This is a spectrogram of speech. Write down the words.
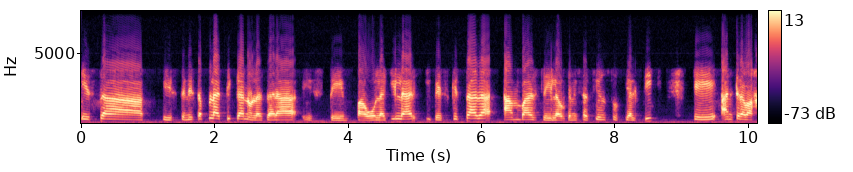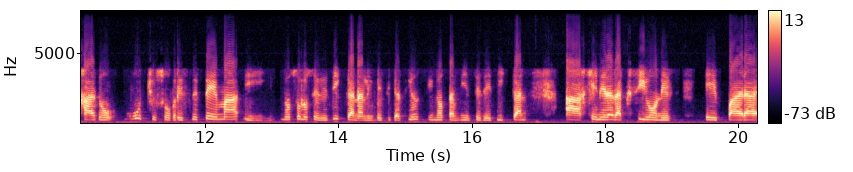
esa, este, en esta plática nos las dará este, Paola Aguilar y Pesquetada, ambas de la organización Social TIC, que han trabajado mucho sobre este tema y no solo se dedican a la investigación, sino también se dedican a generar acciones eh, para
